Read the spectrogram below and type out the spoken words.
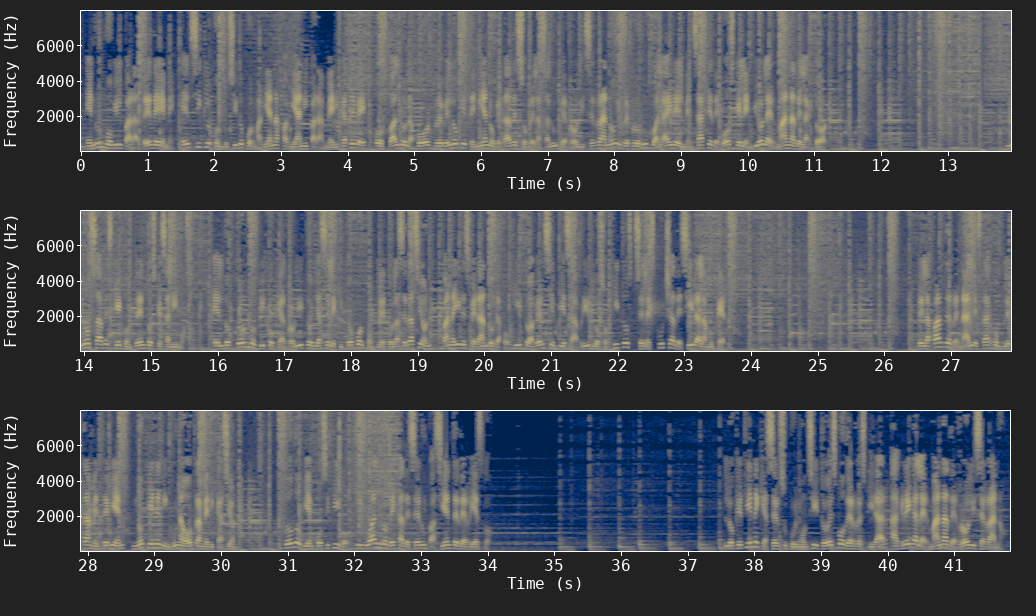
En un móvil para DDM, el ciclo conducido por Mariana Fabiani para América TV, Osvaldo Laporte reveló que tenía novedades sobre la salud de Rolly Serrano y reprodujo al aire el mensaje de voz que le envió la hermana del actor. No sabes qué contentos que salimos. El doctor nos dijo que al Rolito ya se le quitó por completo la sedación, van a ir esperando de a poquito a ver si empieza a abrir los ojitos, se le escucha decir a la mujer. De la parte renal está completamente bien, no tiene ninguna otra medicación. Todo bien positivo, igual no deja de ser un paciente de riesgo. Lo que tiene que hacer su pulmoncito es poder respirar, agrega la hermana de Rolly Serrano.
